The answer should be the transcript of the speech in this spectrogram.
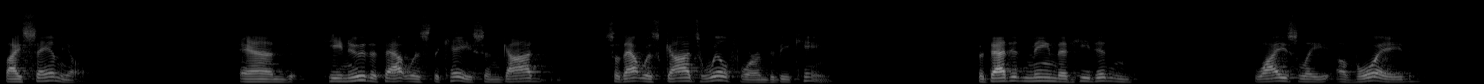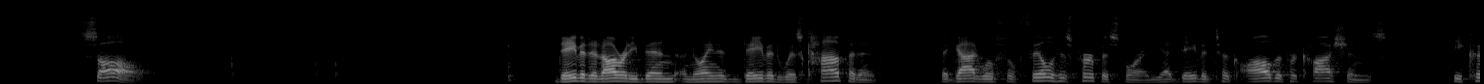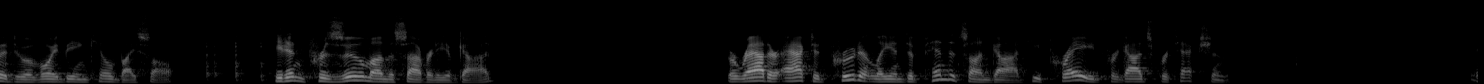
by Samuel. And he knew that that was the case, and God, so that was God's will for him to be king. But that didn't mean that he didn't wisely avoid Saul. David had already been anointed. David was confident that God will fulfill his purpose for him. Yet David took all the precautions he could to avoid being killed by Saul. He didn't presume on the sovereignty of God, but rather acted prudently in dependence on God. He prayed for God's protection.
